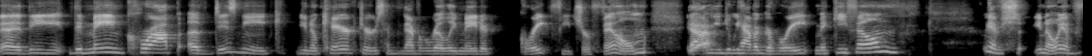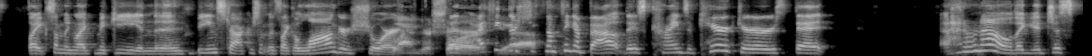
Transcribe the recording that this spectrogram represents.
uh, the the main crop of Disney, you know, characters have never really made a great feature film. Yeah. I mean, do we have a great Mickey film? We have, you know, we have like something like Mickey and the Beanstalk or something that's like a longer short. Longer short. But I think yeah. there's something about these kinds of characters that I don't know, like it just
